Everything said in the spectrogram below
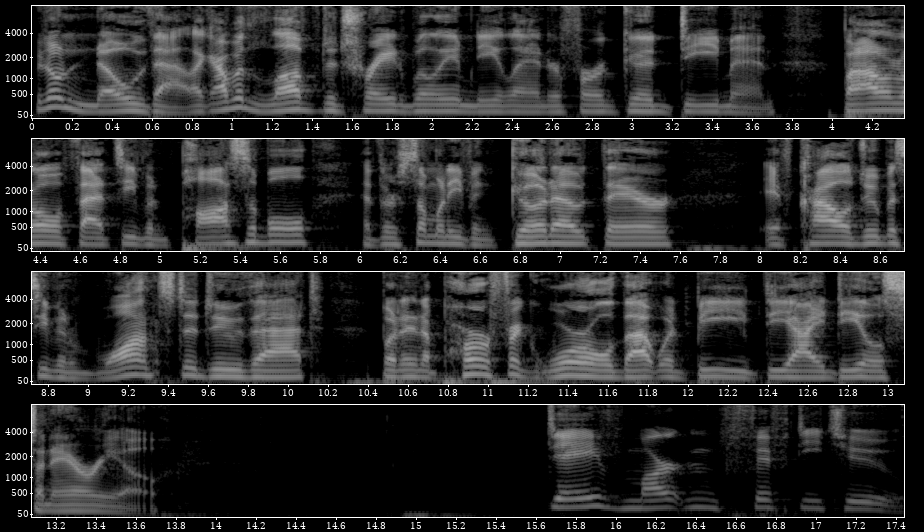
We don't know that. Like I would love to trade William Nylander for a good D man, but I don't know if that's even possible. If there's someone even good out there, if Kyle Dubas even wants to do that. But in a perfect world, that would be the ideal scenario. Dave Martin, 52.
